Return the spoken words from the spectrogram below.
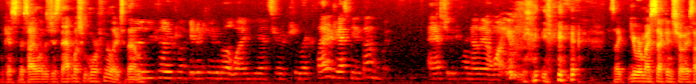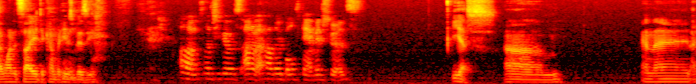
I'm guessing this island is just that much more familiar to And them. you kind of talking to Kate about why he asked her. She's like, why did you ask me to come? I asked you because I know they don't want you. it's like you were my second choice. I wanted Sayid to come, but he was busy. Um, so then she goes on about how they're both damaged goods. Yes. Um, and then I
